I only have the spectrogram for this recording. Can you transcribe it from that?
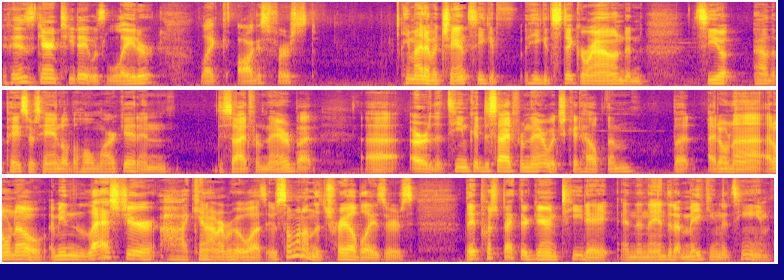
if his guarantee date was later, like August 1st, he might have a chance. He could he could stick around and see how the Pacers handle the whole market and decide from there. But uh, or the team could decide from there, which could help them. But I don't uh, I don't know. I mean, last year oh, I cannot remember who it was. It was someone on the Trailblazers. They pushed back their guarantee date, and then they ended up making the team.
